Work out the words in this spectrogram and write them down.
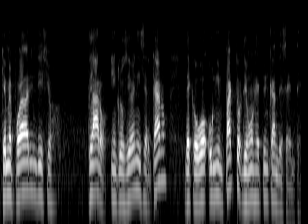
que me pueda dar indicios claros, inclusive ni cercanos, de que hubo un impacto de un objeto incandescente.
